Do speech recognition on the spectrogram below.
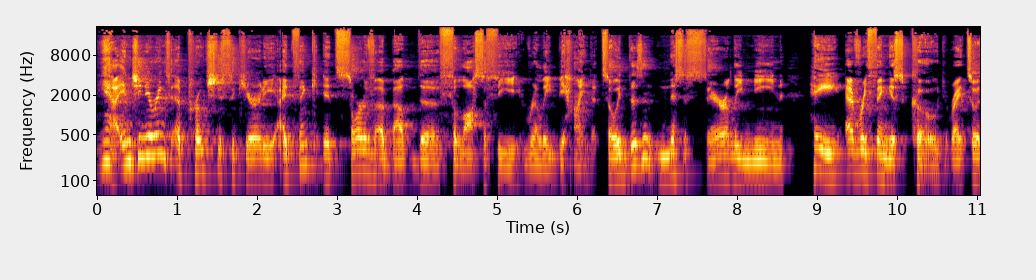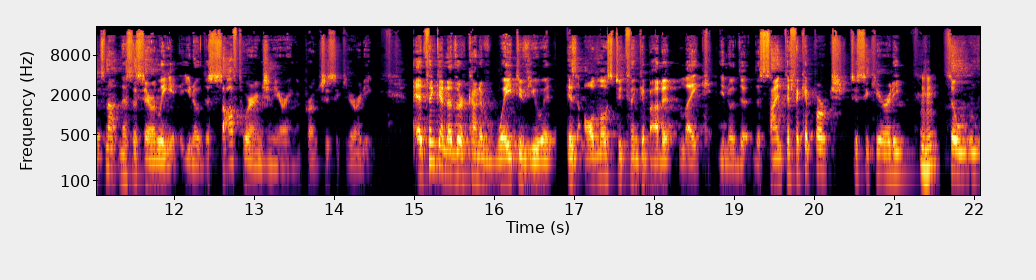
Yeah, engineering's approach to security, I think it's sort of about the philosophy really behind it. So it doesn't necessarily mean, hey, everything is code, right? So it's not necessarily, you know, the software engineering approach to security. I think another kind of way to view it is almost to think about it like, you know, the, the scientific approach to security. Mm-hmm. So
